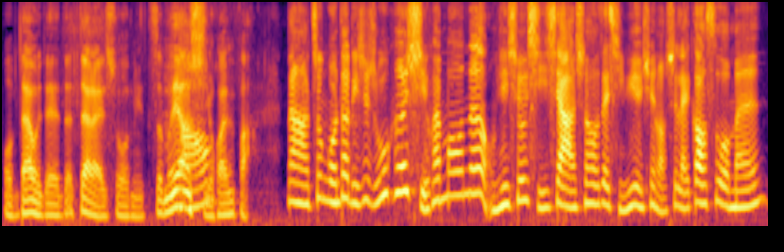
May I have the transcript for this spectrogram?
我们待会再再来说明怎么样喜欢法。那中国人到底是如何喜欢猫呢？我们先休息一下，稍后再请岳轩老师来告诉我们。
